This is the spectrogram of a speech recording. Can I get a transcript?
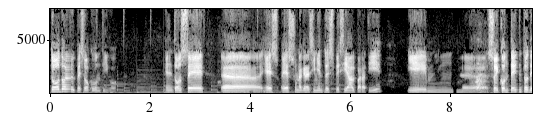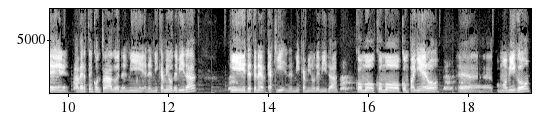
todo empezó contigo. Entonces, eh, es, es un agradecimiento especial para ti y mm, eh, soy contento de haberte encontrado en el, mi, en el mi camino de vida y de tenerte aquí en mi camino de vida como, como compañero, eh, como amigo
